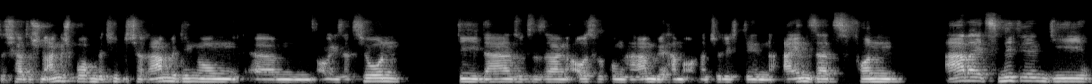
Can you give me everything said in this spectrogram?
Ich hatte schon angesprochen, betriebliche Rahmenbedingungen, ähm, Organisationen, die da sozusagen Auswirkungen haben. Wir haben auch natürlich den Einsatz von Arbeitsmitteln, die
